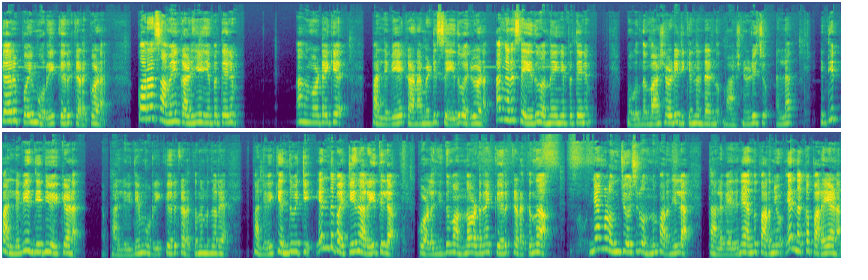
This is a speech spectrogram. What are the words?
കയറിപ്പോയി മുറി കയറി കിടക്കുവാണ്. കുറേ സമയം കഴിഞ്ഞ് കഴിഞ്ഞപ്പോഴത്തേനും അങ്ങോട്ടേക്ക് പല്ലവിയെ കാണാൻ വേണ്ടി സേതു വരുവാണ്. അങ്ങനെ സേതു വന്നു കഴിഞ്ഞപ്പോഴത്തേനും മുകുന്ദൻ ഭാഷയോടെ ഇരിക്കുന്നുണ്ടായിരുന്നു. ഭാഷനോട് ചോദിച്ചു അല്ല ഇത് പല്ലവി എന്തേന്ന് ചോദിക്കുകയാണ് പല്ലവിന്റെ മുറി കയറി കിടക്കുന്നുണ്ടെന്ന് പറയാം. പല്ലവിക്ക് എന്ത് പറ്റി? എന്ത് പറ്റിയെന്ന് അറിയത്തില്ല. കോളേജിൽ വന്ന ഉടനെ കയറി കിടക്കുന്നതാ. ഞങ്ങളൊന്നും ചോദിച്ചിട്ട് ഒന്നും പറഞ്ഞില്ല. തലവേദനയാന്ന് പറഞ്ഞു എന്നൊക്കെ പറയാണ്.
